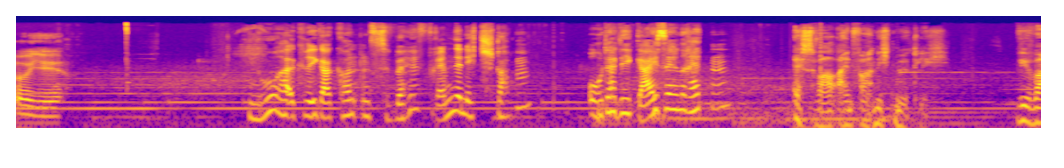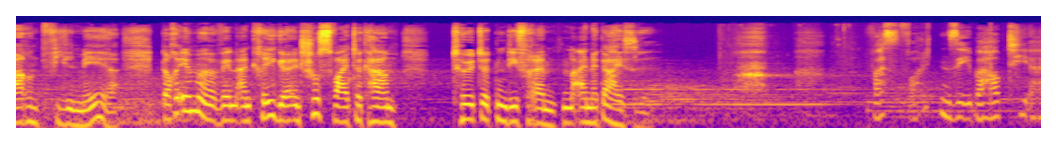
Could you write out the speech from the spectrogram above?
Oh je. Nora-Krieger konnten zwölf Fremde nicht stoppen? Oder die Geiseln retten? Es war einfach nicht möglich. Wir waren viel mehr. Doch immer, wenn ein Krieger in Schussweite kam, töteten die Fremden eine Geisel. Was wollten sie überhaupt hier?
